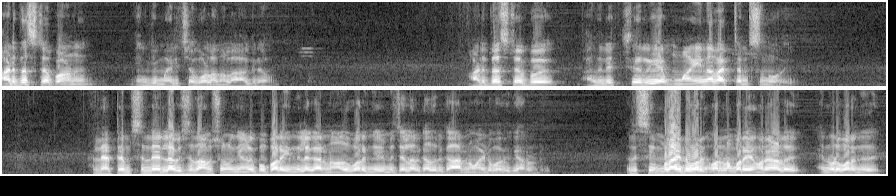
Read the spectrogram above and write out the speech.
അടുത്ത സ്റ്റെപ്പാണ് എനിക്ക് മരിച്ച കൊള്ളാന്നുള്ള ആഗ്രഹം. അടുത്ത സ്റ്റെപ്പ് അതിന്റെ ചെറിയ മൈനർ അറ്റംപ്റ്റ്സ് എന്ന് പറയും. അല്ല അറ്റംപ്റ്റ്സിന്റെ എല്ലാ വിശദാംശങ്ങളും ഞങ്ങളിപ്പോൾ പറയുന്നില്ല. കാരണം അത് പറഞ്ഞു കഴിയുമ്പോൾ ചിലർക്ക് അതൊരു കാരണമായിട്ട് ഭവിക്കാറുണ്ട്. ഒരു സിമ്പിളായിട്ട് പറഞ്ഞ് ഒരെണ്ണം പറയാം. ഒരാൾ എന്നോട് പറഞ്ഞത്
